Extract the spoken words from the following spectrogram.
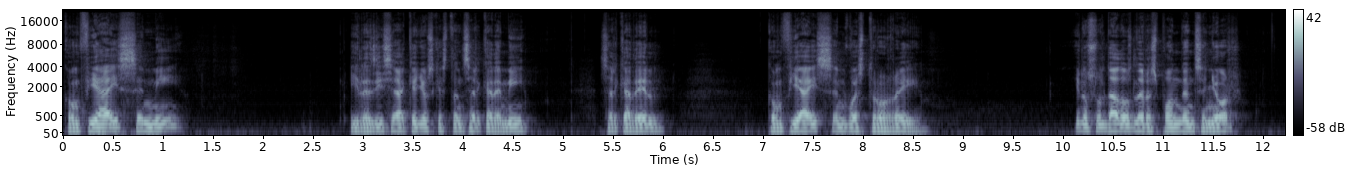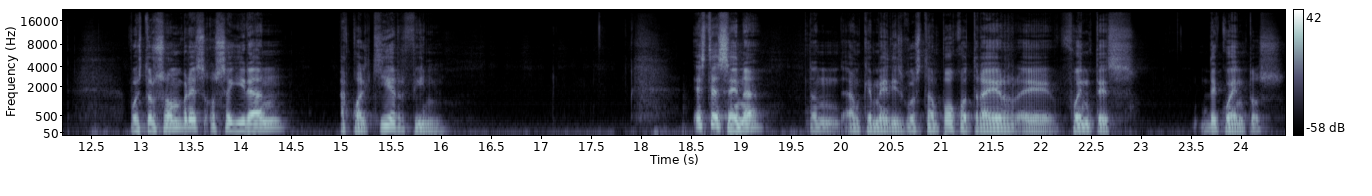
¿confiáis en mí? Y les dice a aquellos que están cerca de mí, cerca de él, ¿confiáis en vuestro rey? Y los soldados le responden, Señor, vuestros hombres os seguirán a cualquier fin. Esta escena, aunque me disgusta un poco traer eh, fuentes de cuentos,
